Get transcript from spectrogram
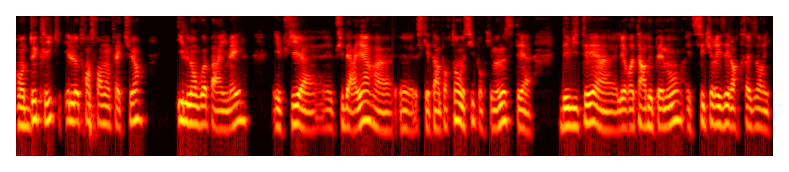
en deux clics, il le transforme en facture, il l'envoie par email. Et puis, euh, et puis derrière, euh, euh, ce qui était important aussi pour Kimono, c'était d'éviter les retards de paiement et de sécuriser leur trésorerie.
